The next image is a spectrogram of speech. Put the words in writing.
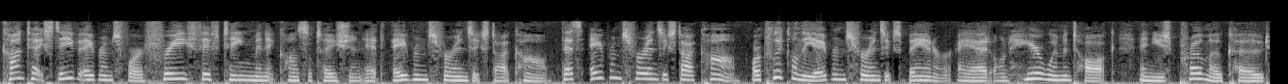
Contact Steve Abrams for a free 15-minute consultation at abramsforensics.com. That's abramsforensics.com or click on the Abrams Forensics banner ad on Here Women Talk and use promo code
